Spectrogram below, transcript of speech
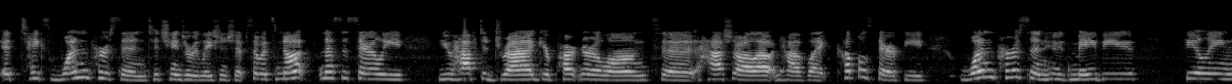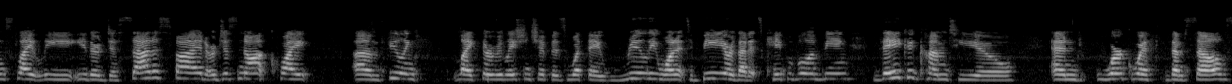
it takes one person to change a relationship. So it's not necessarily you have to drag your partner along to hash it all out and have like couples therapy. One person who's maybe feeling slightly either dissatisfied or just not quite um, feeling like their relationship is what they really want it to be or that it's capable of being, they could come to you and work with themselves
